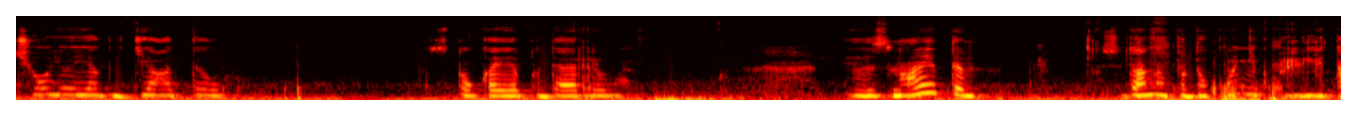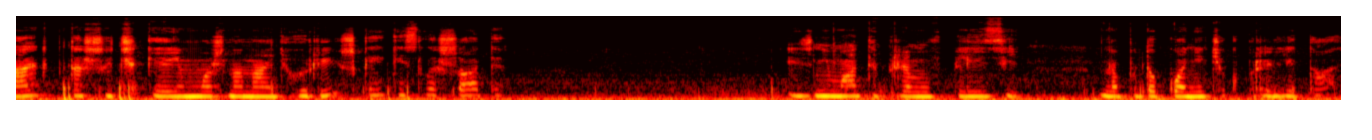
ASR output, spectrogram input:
Чую, як дятел стукає по дереву. І ви знаєте, сюди на подоконник прилітають пташечки, їм можна навіть горішки якісь лишати. І знімати прямо в плізі на подоконничок прилітають.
